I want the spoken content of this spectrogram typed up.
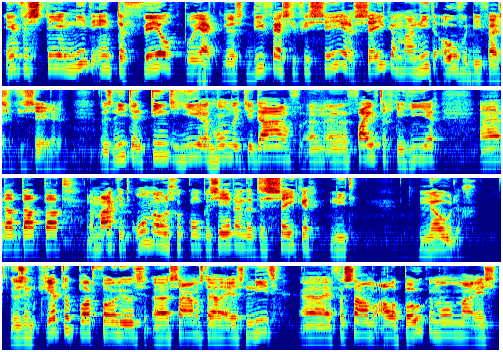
investeer niet in te veel projecten. Dus diversificeren zeker, maar niet overdiversificeren. Dus niet een tientje hier, een honderdje daar, een, een vijftigje hier. dat, dat, dat, dan maak je het onnodig gecompliceerd en dat is zeker niet nodig. Dus een crypto portfolio uh, samenstellen is niet uh, verzamel alle Pokémon, maar is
